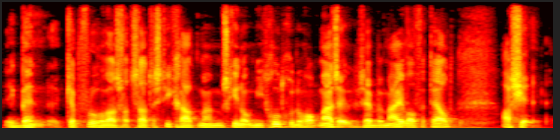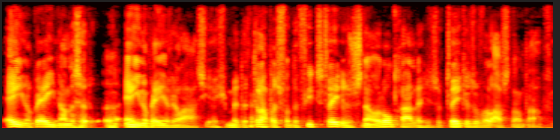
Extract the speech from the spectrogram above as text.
ik, ben, ik heb vroeger wel eens wat statistiek gehad, maar misschien ook niet goed genoeg op. Maar ze, ze hebben mij wel verteld, als je één op één, dan is er een één op één relatie. Als je met de trappers van de fiets twee keer zo snel rondgaat, leg je zo twee keer zoveel afstand af.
